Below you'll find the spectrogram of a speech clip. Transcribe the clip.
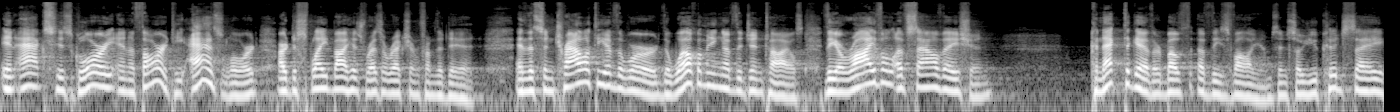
In Acts, his glory and authority as Lord are displayed by his resurrection from the dead. And the centrality of the word, the welcoming of the Gentiles, the arrival of salvation connect together both of these volumes. And so you could say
